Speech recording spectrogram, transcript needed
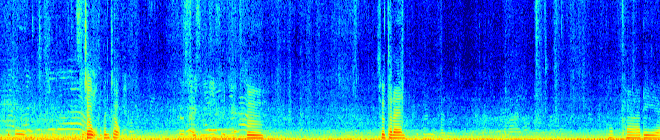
เป็นกระโปรงเป็นสูงชงเป็นชงเธอใส่สีนี้ขึ้นเนี่ยอืมสุดทะเลนราคาเดีย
